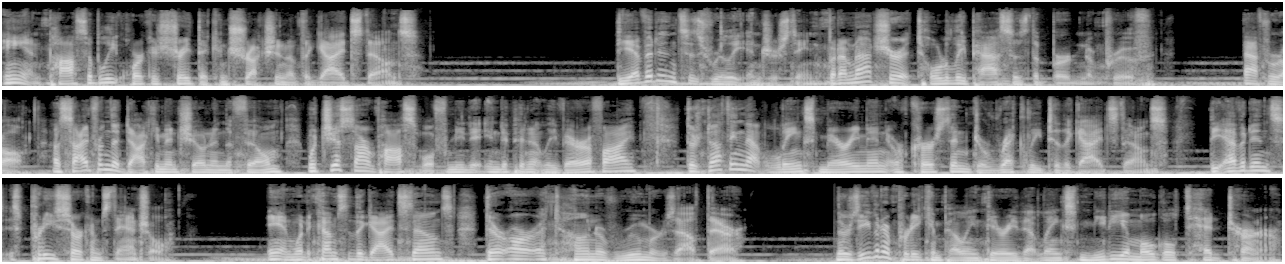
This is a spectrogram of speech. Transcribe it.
and possibly orchestrate the construction of the Guidestones. The evidence is really interesting, but I'm not sure it totally passes the burden of proof. After all, aside from the documents shown in the film, which just aren't possible for me to independently verify, there's nothing that links Merriman or Kersten directly to the Guidestones. The evidence is pretty circumstantial. And when it comes to the Guidestones, there are a ton of rumors out there. There's even a pretty compelling theory that links media mogul Ted Turner,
